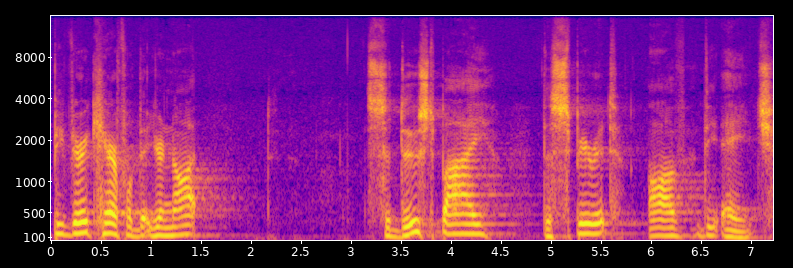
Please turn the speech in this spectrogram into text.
Be very careful that you're not seduced by the spirit of the age.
